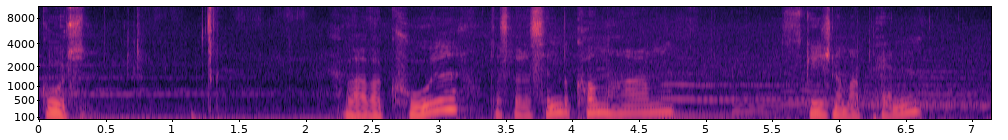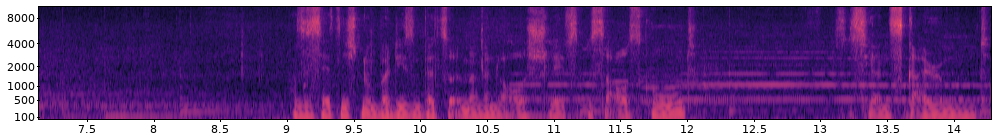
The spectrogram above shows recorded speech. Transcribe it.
Gut. War aber cool, dass wir das hinbekommen haben. Jetzt gehe ich nochmal pennen. Also ist jetzt nicht nur bei diesem Bett so, immer wenn du ausschläfst, bist du ausgeruht. Das ist hier in Skyrim und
